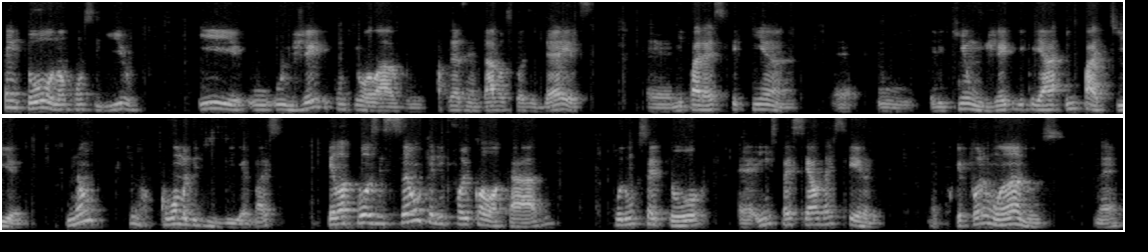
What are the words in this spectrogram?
tentou, não conseguiu. E o, o jeito com que o Olavo apresentava suas ideias é, me parece que tinha, é, o, ele tinha um jeito de criar empatia. Não por como ele dizia, mas pela posição que ele foi colocado por um setor, é, em especial da esquerda. Né? Porque foram anos né,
